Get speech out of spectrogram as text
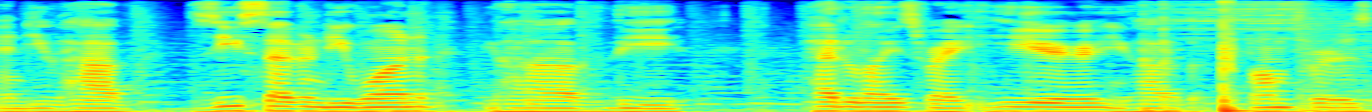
And you have Z71, you have the headlights right here, you have bumpers,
